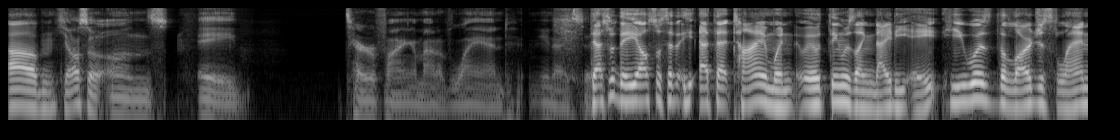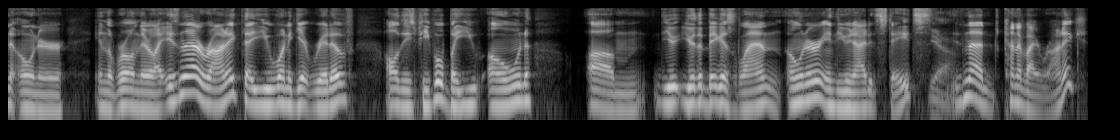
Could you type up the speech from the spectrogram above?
Um, He also owns a terrifying amount of land in the United States. that's what they also said that he, at that time when the thing was like ninety eight. He was the largest landowner in the world, and they're like, "Isn't that ironic that you want to get rid of all these people, but you own?" Um, you, you're the biggest landowner in the United States. Yeah. isn't that kind of ironic?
